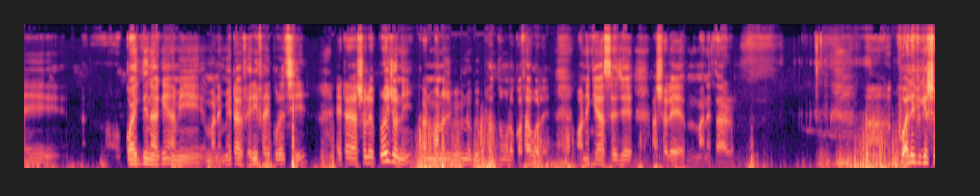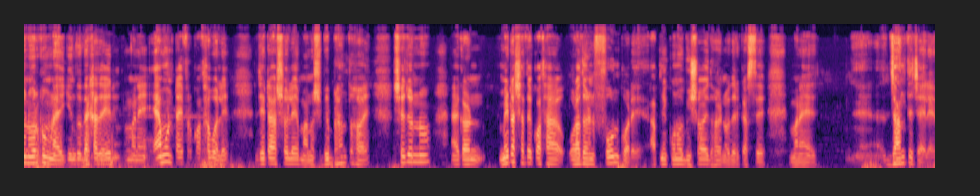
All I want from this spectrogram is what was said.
এই কয়েকদিন আগে আমি মানে মেটা ভেরিফাই করেছি। এটা আসলে প্রয়োজনই, কারণ মানুষ বিভিন্ন বিভ্রান্তমূলক কথা বলে। অনেকে আছে যে আসলে মানে তার কোয়ালিফিকেশন ওরকম নাই, কিন্তু দেখা যায় মানে এমন টাইপের কথা বলে, যেটা আসলে মানুষ বিভ্রান্ত হয়। সেজন্য কারণ মেয়েটার সাথে কথা, ওরা ধরেন ফোন করে, আপনি কোনো বিষয় ধরেন ওদের কাছে মানে জানতে চাইলেন,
